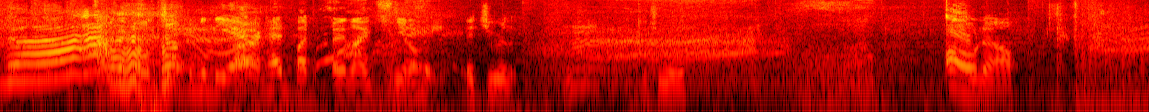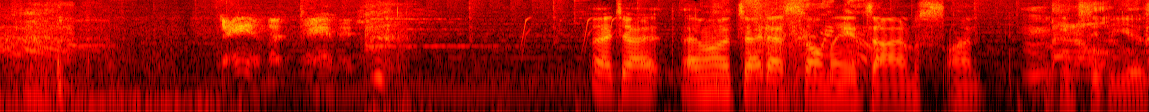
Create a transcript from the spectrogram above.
I mean, he'll jump into the air and headbutt and like you know hit, hit you really, hit you really. Oh no! damn, that damage. I tried. I'm gonna try that so many times on fucking CPUs.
